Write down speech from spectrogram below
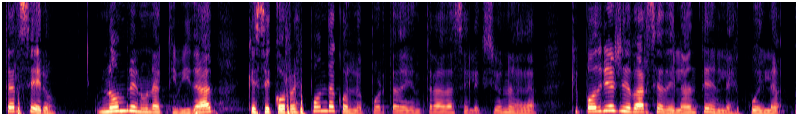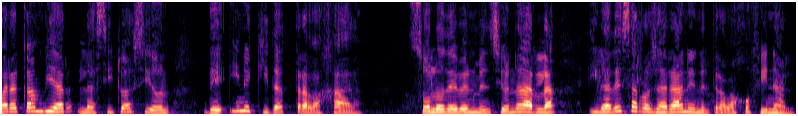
Tercero, nombren una actividad que se corresponda con la puerta de entrada seleccionada que podría llevarse adelante en la escuela para cambiar la situación de inequidad trabajada. Solo deben mencionarla y la desarrollarán en el trabajo final.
